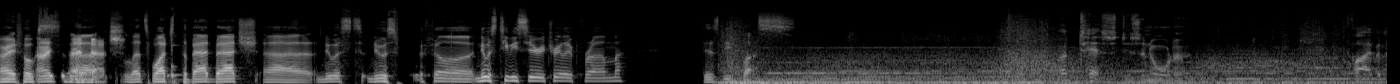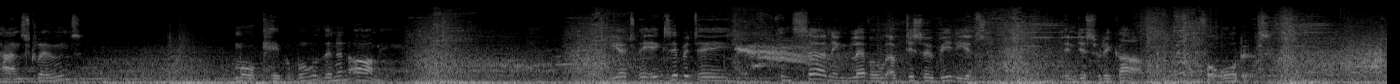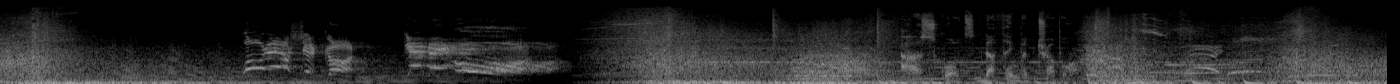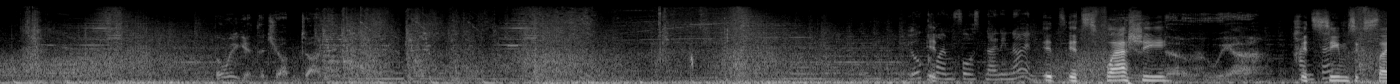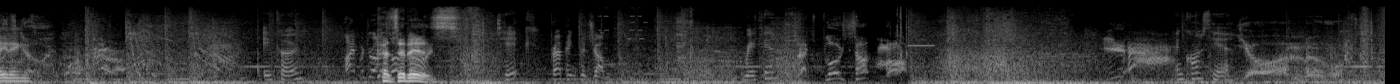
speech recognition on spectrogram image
All right, folks. All right, The Bad uh, Batch. Let's watch the Bad Batch, uh, newest newest film, newest TV series trailer from Disney Plus. A test is in order. Five enhanced clones? More capable than an army. Yet they exhibit a concerning level of disobedience in disregard for orders. Squad's nothing but trouble. But we get the job done. You're Clone Force 99. It's it's flashy. Know who we are. It seems exciting. Echo, Because it is. Tech, Prepping to jump. Wrecker, Let's blow something up! And Crosshair. Your move.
